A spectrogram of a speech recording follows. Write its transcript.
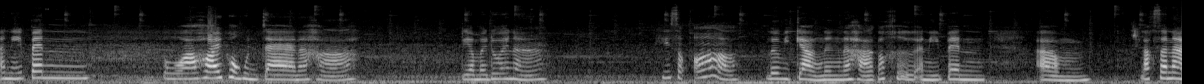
อันนี้เป็นตัวห้อยพวงกุญแจนะคะ เตรียมไว้ด้วยนะ ที่สอ้อลืมอีกอย่างหนึ่งนะคะ ก็คืออันนี้เป็น ลักษณะ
